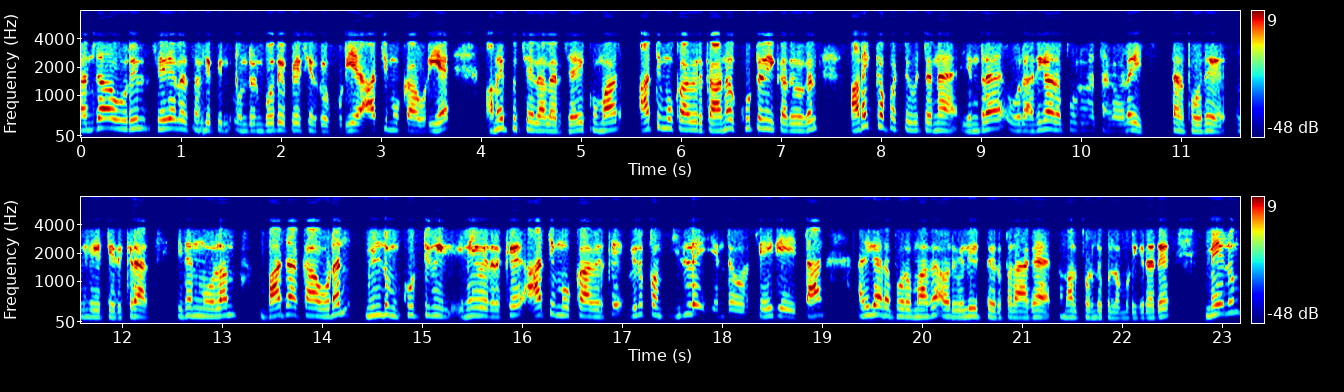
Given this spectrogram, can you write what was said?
தஞ்சாவூரில் செய்தியாளர் சந்திப்பின் ஒன்றின் போது பேசியிருக்கக்கூடிய அதிமுகவுடைய அமைப்பு செயலாளர் ஜெயக்குமார் அதிமுகவிற்கான கூட்டணி கதவுகள் அடைக்கப்பட்டு விட்டன என்ற ஒரு அதிகாரப்பூர்வ தகவலை தற்போது வெளியிட்டிருக்கிறார். இதன் மூலம் பாஜகவுடன் மீண்டும் கூட்டணியில் இணைவதற்கு அதிமுகவிற்கு விருப்பம் இல்லை என்ற ஒரு செய்தியைத்தான் அதிகாரப்பூர்வமாக அவர் வெளியிட்டு இருப்பதாக நம்மால் புரிந்து கொள்ள முடிகிறது. மேலும்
